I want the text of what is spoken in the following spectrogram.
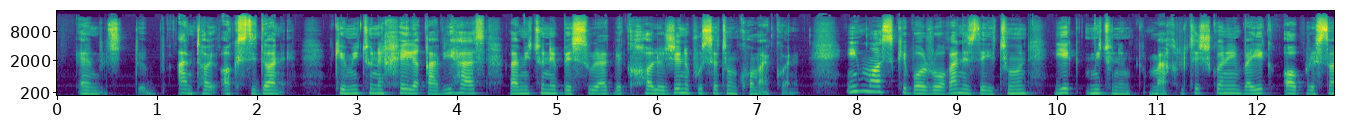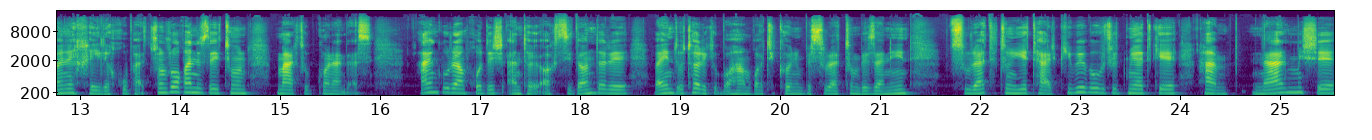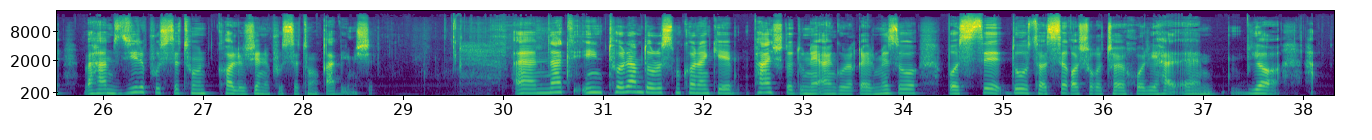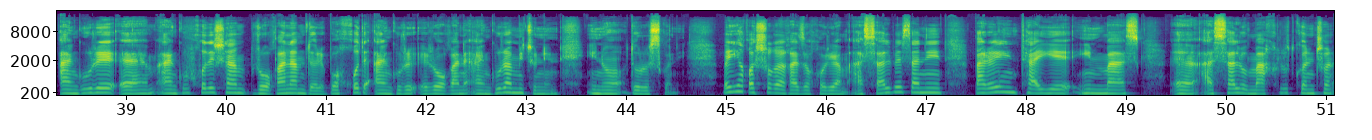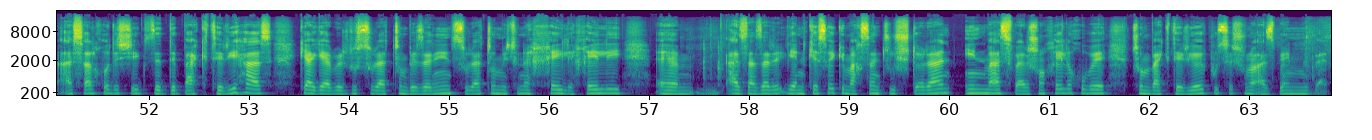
antioxidant ه که می‌تونه خیلی قوی هست و می‌تونه به صورت به کلاژن پوستتون کمک کنه. این ماسک که با روغن زیتون یک می‌تونیم مخلوطش کنیم و یک آبرسان خیلی خوب هست. چون روغن زیتون مرطوب کننده است. انگور هم خودش antioxidant داره و این دوتا رو که با هم قاطی کنیم به صورتتون بزنین صورتتون یه ترکیبی به وجود میاد که هم نرم میشه و هم زیر پوستتون کلاژن پوستتون قوی میشه. نت این طور هم درست می‌کنن که پنج تا دونه انگور قرمز رو با سه دو تا سه قاشق چای خوری یا انگور انگور خودش هم روغن هم داره. با خود انگور روغن انگور هم می‌تونین اینو درست کنین. و یه قاشق غذاخوری هم اصل بزنین. برای این تهیه این ماسک اصل رو مخلوط کنین چون اصل خودش یک ضد بکتری هست که اگر به رو صورتتون بزنین صورتتون می‌تونه خیلی خیلی از نظر یعنی کسایی که مخصوصا جوش دارن این ماسک براشون خیلی خوبه چون بکتری های پوستشون رو از بین می‌بره.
